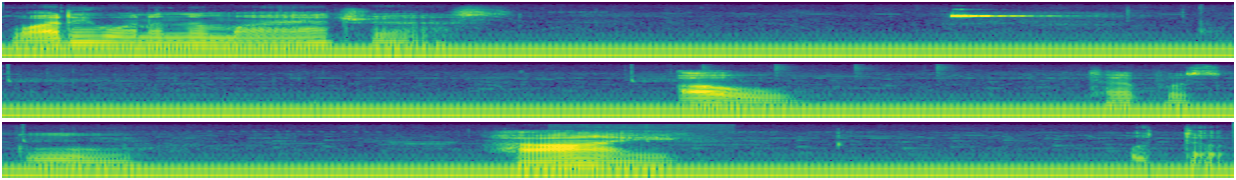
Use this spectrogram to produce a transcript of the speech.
Why do you want to know my address? Oh, type of school. Hi. What the?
